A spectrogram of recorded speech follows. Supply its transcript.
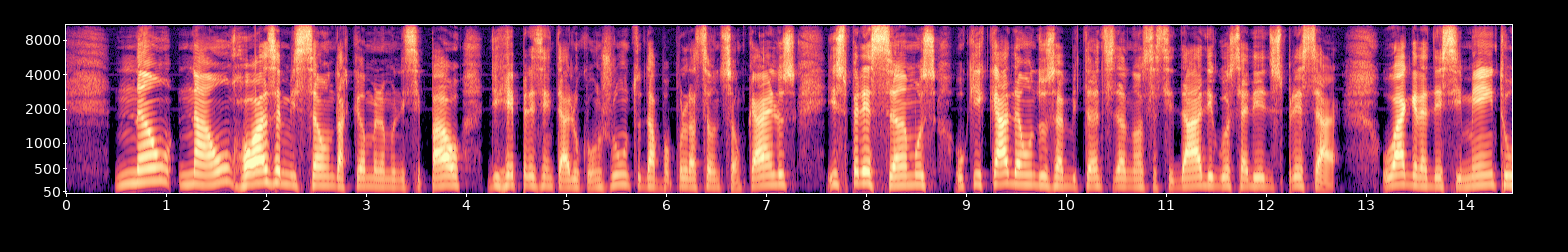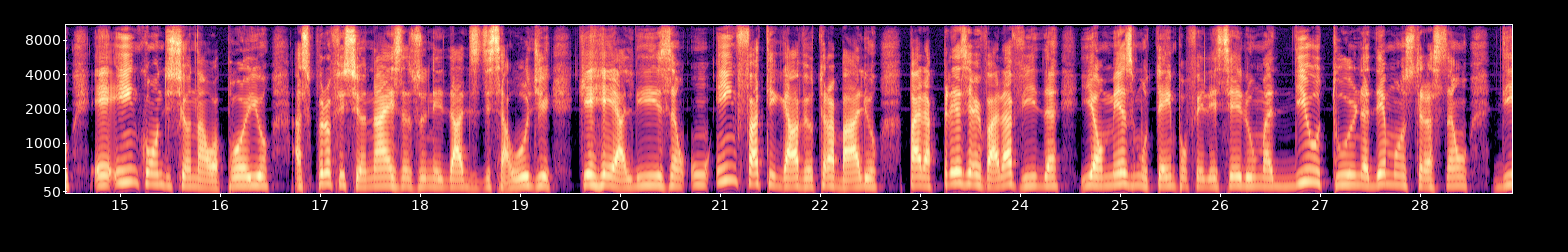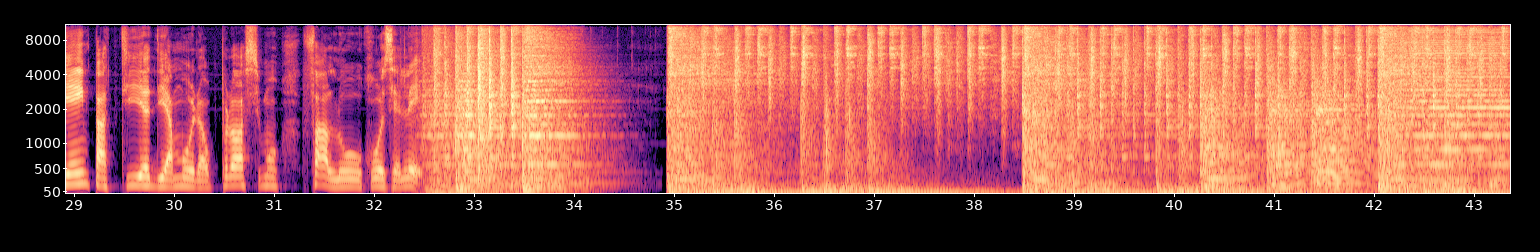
não na honrosa missão da Câmara Municipal de representar o conjunto da população de São Carlos, expressamos o que cada um dos habitantes da nossa cidade gostaria de expressar: o agradecimento e incondicional apoio às profissionais das unidades de saúde que realizam um infatigável trabalho para preservar a vida e, ao mesmo tempo, oferecer uma diuturna demonstração de empatia, de amor ao ao próximo, falou Roselei.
